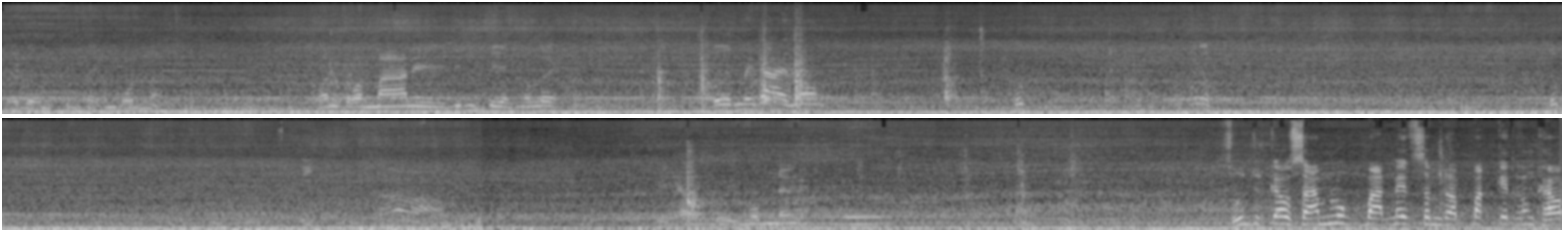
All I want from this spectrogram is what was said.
เดี๋ยวเดินขึ้นไปข้างบนหน่อย วันก่อนมานี่ดินเปียกหมดเลยเดินไม่ได้น้องปุ๊บปุ๊บอีกอ้าวนี่ครับดูอีกมุมหนึ่ง0.93 ลูกบาทเมตรสำหรับบักเก็ตของเขา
